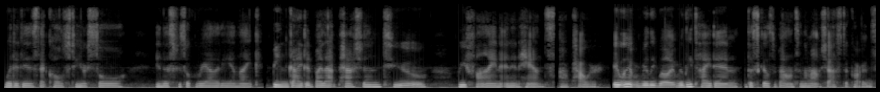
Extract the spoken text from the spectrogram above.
what it is that calls to your soul in this physical reality and like being guided by that passion to refine and enhance our power. It went really well. It really tied in the scales of balance in the Mount Shasta cards,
